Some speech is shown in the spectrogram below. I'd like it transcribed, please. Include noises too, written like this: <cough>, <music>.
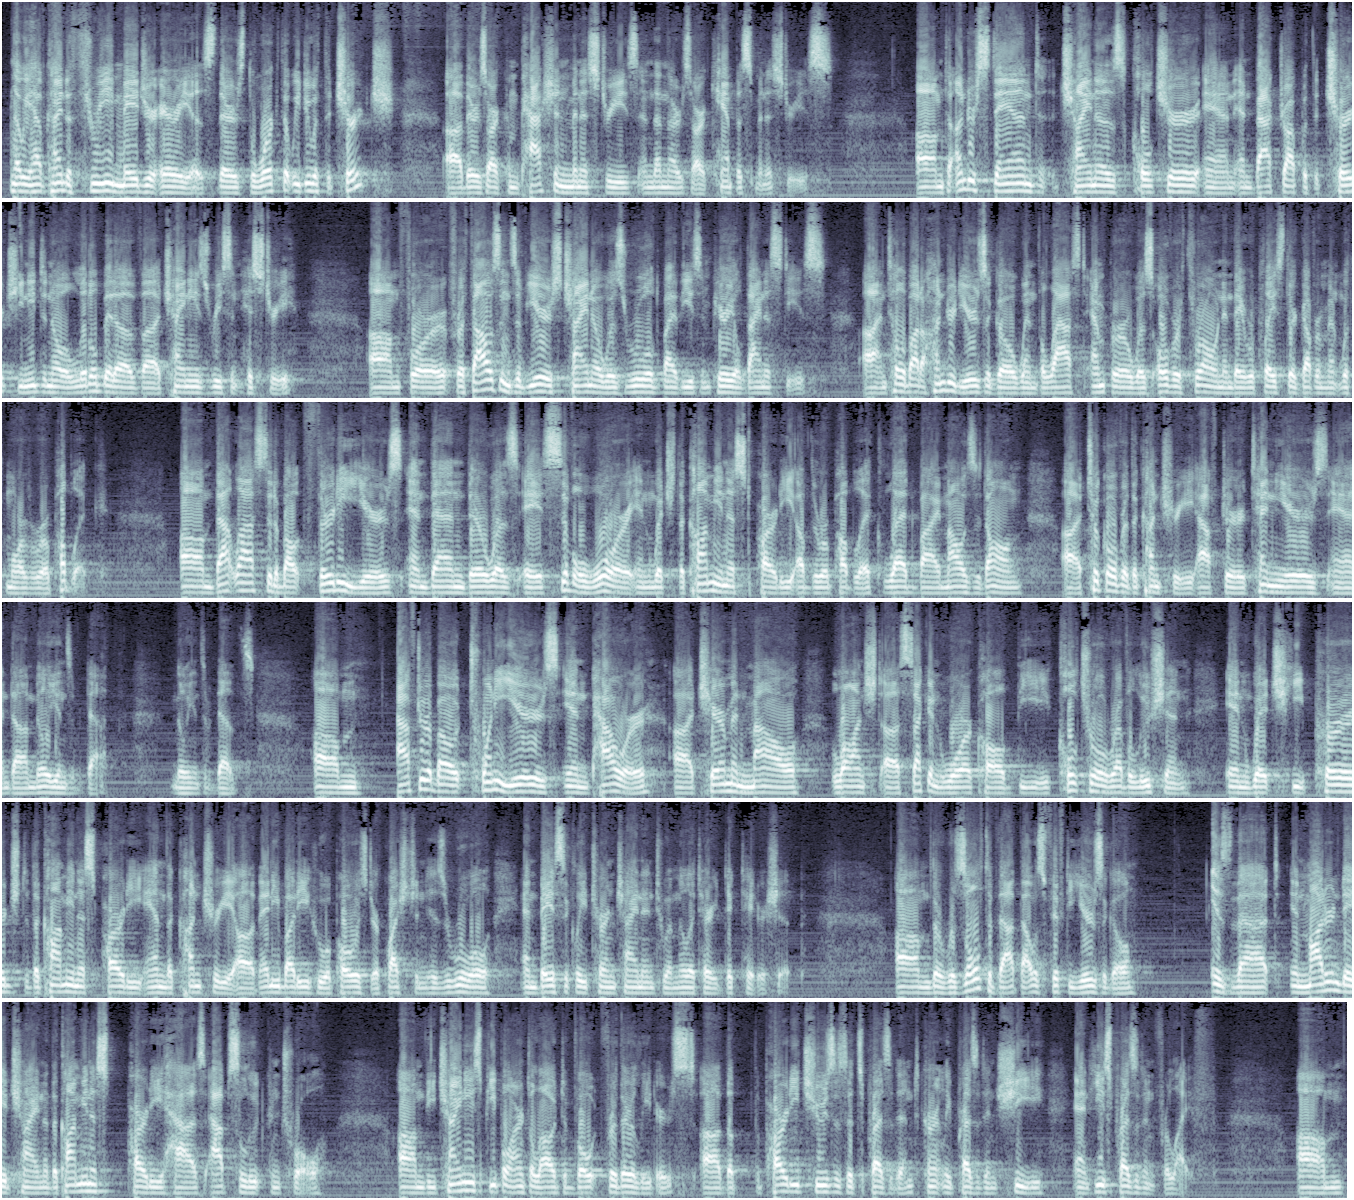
that we have kind of three major areas there's the work that we do with the church. Uh, there's our compassion ministries, and then there's our campus ministries. Um, to understand China's culture and, and backdrop with the church, you need to know a little bit of uh, Chinese recent history. Um, for, for thousands of years, China was ruled by these imperial dynasties uh, until about 100 years ago when the last emperor was overthrown and they replaced their government with more of a republic. Um, that lasted about 30 years, and then there was a civil war in which the Communist Party of the Republic, led by Mao Zedong, uh, took over the country after 10 years and uh, millions of death, millions of deaths. Um, after about 20 years in power, uh, Chairman Mao launched a second war called the Cultural Revolution, in which he purged the Communist Party and the country of anybody who opposed or questioned his rule and basically turned China into a military dictatorship. Um, the result of that, that was 50 years ago, is that in modern day China, the Communist Party has absolute control. Um, the Chinese people aren't allowed to vote for their leaders. Uh, the, the party chooses its president, currently President Xi, and he's president for life. Um,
